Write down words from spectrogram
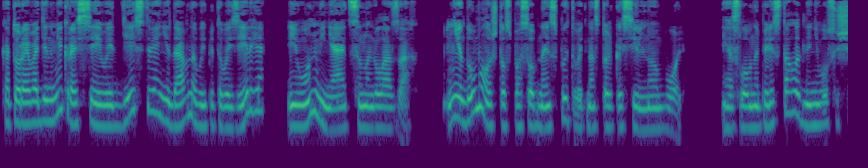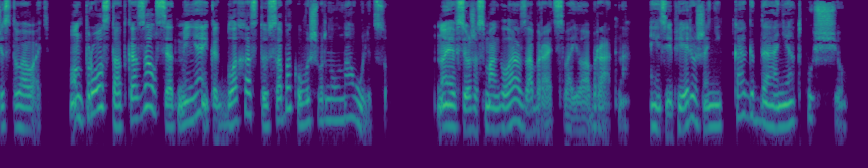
которая в один миг рассеивает действие недавно выпитого зелья, и он меняется на глазах. Не думала, что способна испытывать настолько сильную боль. Я словно перестала для него существовать. Он просто отказался от меня и как блохастую собаку вышвырнул на улицу. Но я все же смогла забрать свое обратно. И теперь уже никогда не отпущу.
